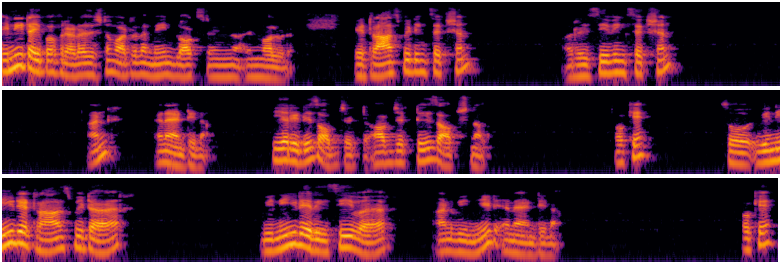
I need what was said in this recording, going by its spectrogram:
Any type of radar system what are the main blocks in, involved? A transmitting section a receiving section and an antenna. Here it is object. Object is optional okay? So we need a transmitter we need a receiver and we need an antenna. Okay?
